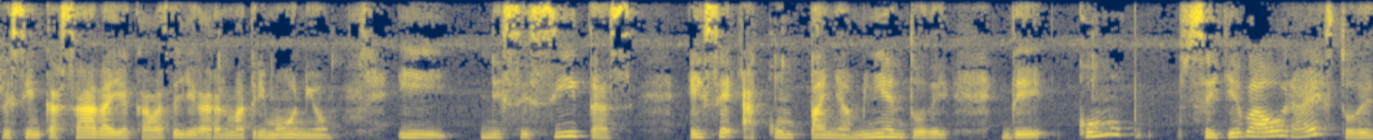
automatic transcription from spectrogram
recién casada y acabas de llegar al matrimonio y necesitas ese acompañamiento de, de cómo se lleva ahora esto de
